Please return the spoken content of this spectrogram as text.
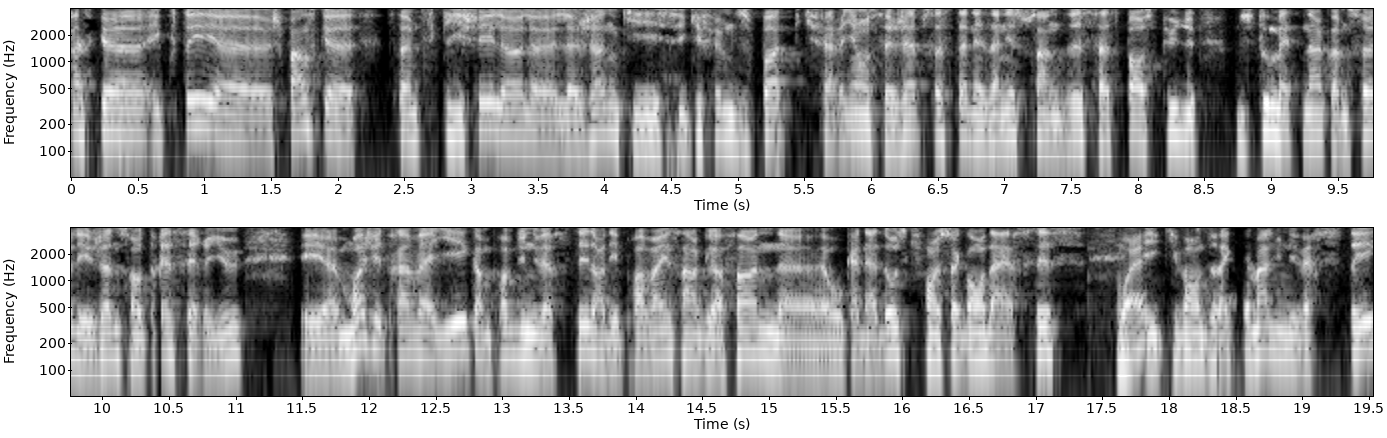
parce que, écoutez, euh, je pense que c'est un petit cliché là, le, jeune qui qui fume du pot puis qui fait rien au cégep. Ça, c'était dans les années 70. Ça se passe plus du, tout maintenant comme ça. Les jeunes sont très sérieux. Et euh, moi, j'ai travaillé comme prof d'université dans des provinces anglophones euh, au Canada, qui font un secondaire 6 et qui vont directement à l'université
